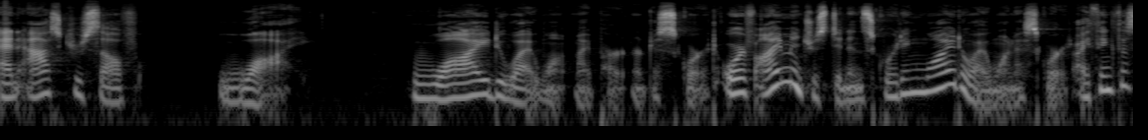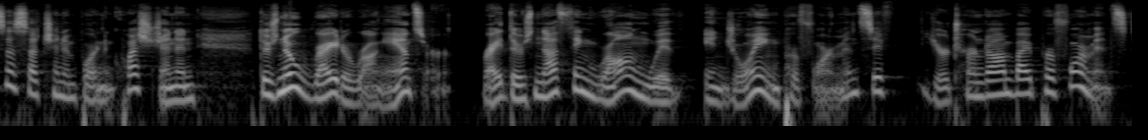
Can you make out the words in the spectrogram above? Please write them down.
and ask yourself, why? Why do I want my partner to squirt? Or if I'm interested in squirting, why do I want to squirt? I think this is such an important question. And there's no right or wrong answer, right? There's nothing wrong with enjoying performance if you're turned on by performance.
